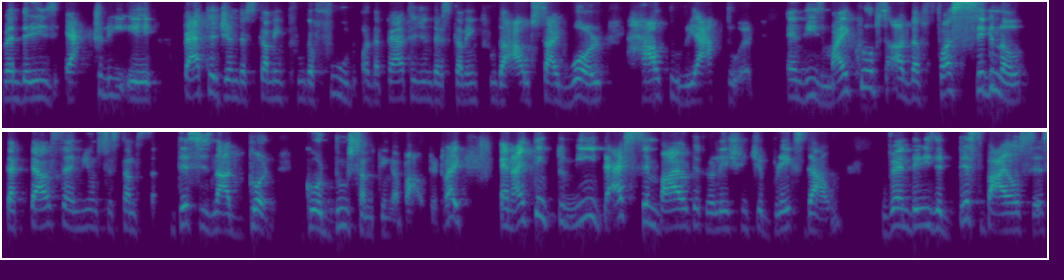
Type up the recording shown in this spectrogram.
when there is actually a pathogen that's coming through the food or the pathogen that's coming through the outside world how to react to it and these microbes are the first signal that tells the immune system this is not good go do something about it, right? And I think to me, that symbiotic relationship breaks down when there is a dysbiosis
